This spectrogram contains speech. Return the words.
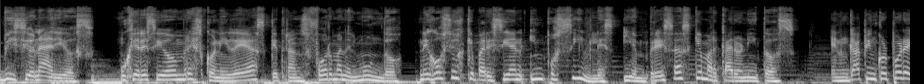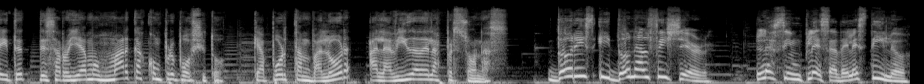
Visionarios. Mujeres y hombres con ideas que transforman el mundo, negocios que parecían imposibles y empresas que marcaron hitos. En Gap Incorporated desarrollamos marcas con propósito que aportan valor a la vida de las personas. Doris y Donald Fisher. La simpleza del estilo.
